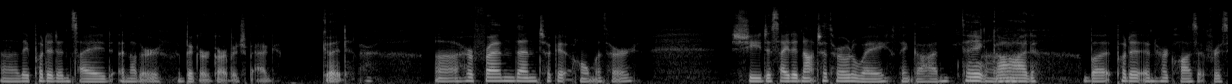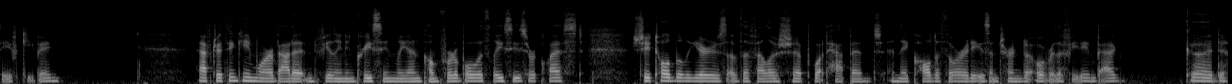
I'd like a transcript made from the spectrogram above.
Uh, they put it inside another bigger garbage bag. Good. Uh, her friend then took it home with her. She decided not to throw it away, thank God Thank Uh, God. but put it in her closet for safekeeping. After thinking more about it and feeling increasingly uncomfortable with Lacey's request, she told the leaders of the fellowship what happened, and they called authorities and turned over the feeding bag. Good.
